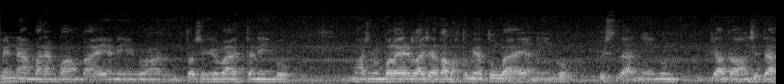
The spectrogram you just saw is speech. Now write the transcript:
Mennään parempaan päin ja niinku, on tosi hyvä, että niinku, mahdollisimman paljon erilaisia tapahtumia tulee ja niinku, pystytään niinku, jakamaan sitä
